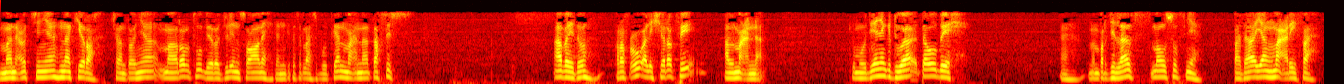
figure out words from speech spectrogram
man'udnya nakirah. Contohnya, marartu birajulin salih. Dan kita telah sebutkan makna taksis. Apa itu? Raf'u al-isyarak fi al-ma'na. Kemudian yang kedua, taudih. Nah, memperjelas mausufnya pada yang ma'rifah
